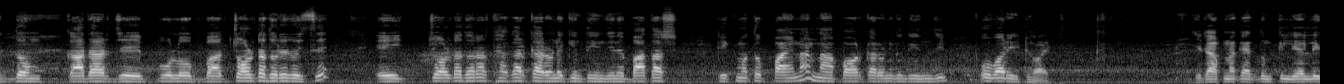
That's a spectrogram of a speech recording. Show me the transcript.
একদম কাদার যে পোলব বা চলটা ধরে রয়েছে, এই চলটা ধরার থাকার কারণে কিন্তু ইঞ্জিনে বাতাস ঠিকমতো পায় না না পাওয়ার কারণে কিন্তু ইঞ্জিন ওভারহিট হয়। যেটা আপনাকে একদম ক্লিয়ারলি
